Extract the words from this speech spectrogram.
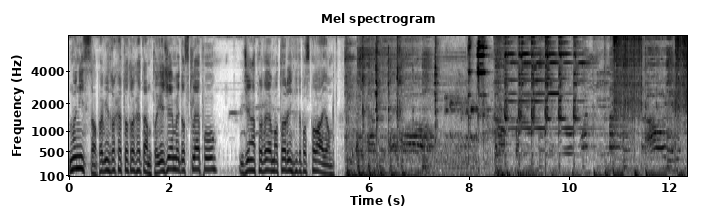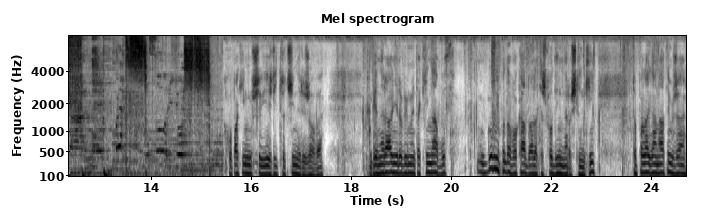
No nic to, pewnie trochę to, trochę tamto. Jedziemy do sklepu, gdzie naprawiają motory, mi to pospawają. Chłopaki mi przywieźli trociny ryżowe. Generalnie robimy taki nawóz, głównie pod awokado, ale też pod inne roślinki. To polega na tym, że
